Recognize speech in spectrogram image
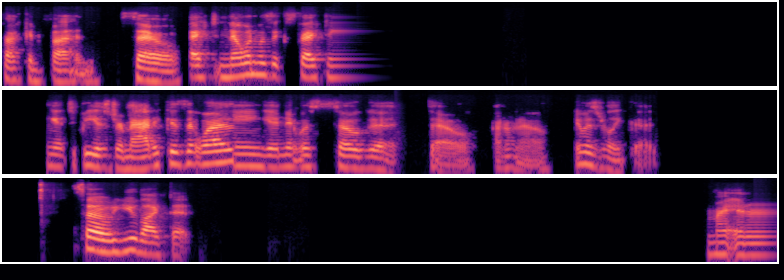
fucking fun. So no one was expecting it to be as dramatic as it was, and it was so good. So I don't know. It was really good. So you liked it? My inner.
